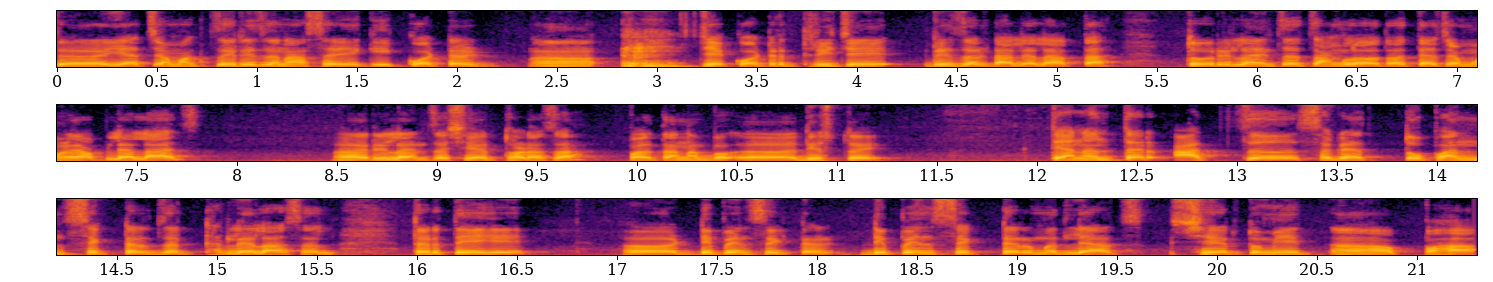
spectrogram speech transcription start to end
तर याच्या मागचं रिझन असं आहे की क्वार्टर जे क्वार्टर थ्रीचे रिझल्ट आलेला आता तो रिलायन्सचा चांगला होता. त्याच्यामुळे आपल्याला आज रिलायन्सचा शेअर थोडासा पळताना ब दिसतोय. त्यानंतर आजचं सगळ्यात तुफान सेक्टर जर ठरलेलं असेल तर ते हे डिफेन्स सेक्टर डिफेन्स सेक्टरमधले आज शेअर तुम्ही पहा.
